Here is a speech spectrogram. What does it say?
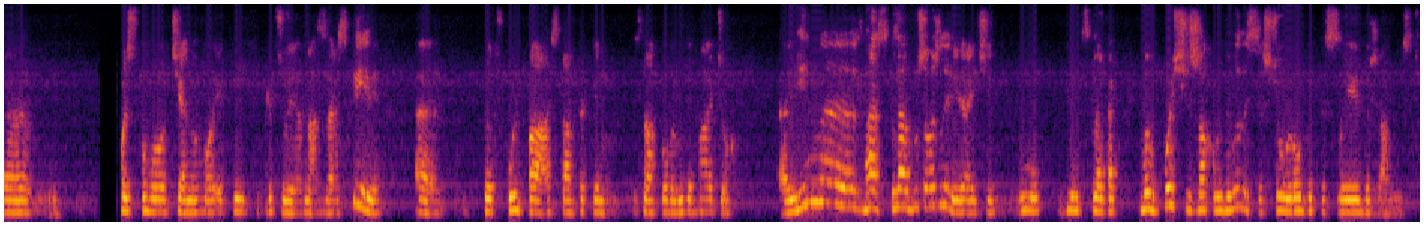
е, польського вченого, який працює в нас зараз в Києві. Е, Петр Кульпа став таким знаковим для багатьох. Е, Він е, сказав дуже важливі речі. Ну, він сказав так: ми в Польщі з жахом дивилися, що ви робите з своєю державністю.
